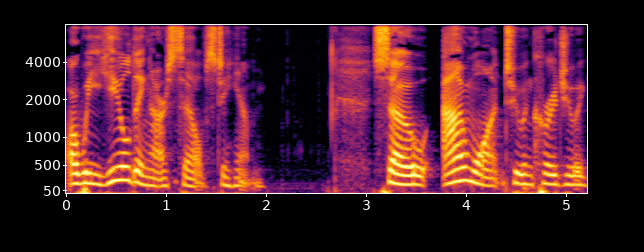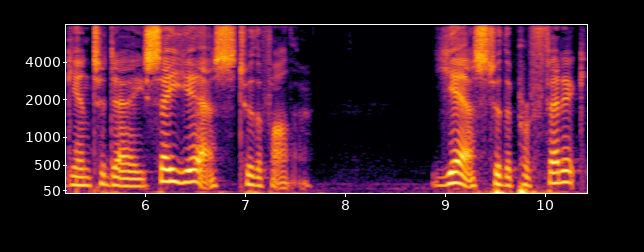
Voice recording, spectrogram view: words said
Are we yielding ourselves to him? So I want to encourage you again today say yes to the Father. Yes to the prophetic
